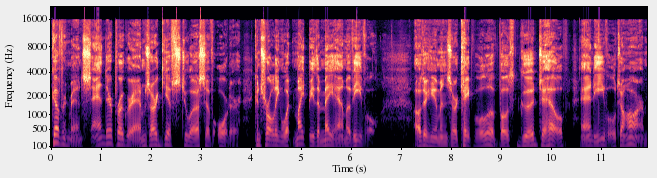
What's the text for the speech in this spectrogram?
Governments and their programs are gifts to us of order, controlling what might be the mayhem of evil. Other humans are capable of both good to help and evil to harm.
